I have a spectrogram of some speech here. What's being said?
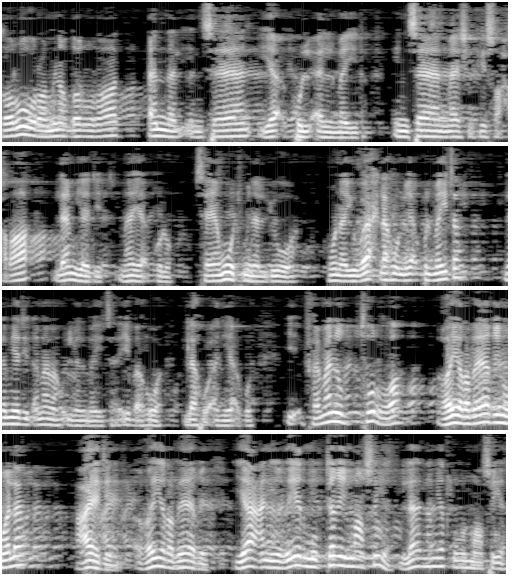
ضرورة من الضرورات أن الإنسان يأكل الميت. إنسان ماشي في صحراء لم يجد ما يأكله سيموت من الجوع. هنا يباح له أن يأكل ميتة لم يجد أمامه إلا الميتة يبقى هو له أن يأكل. فمن اضطر غير باغ ولا عاد غير باغ يعني غير مبتغي المعصية. لا لم يطلب المعصية.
